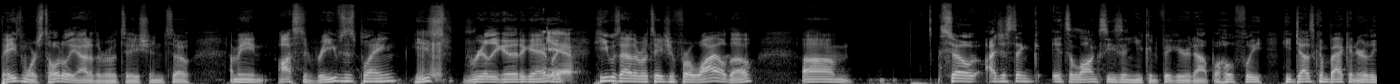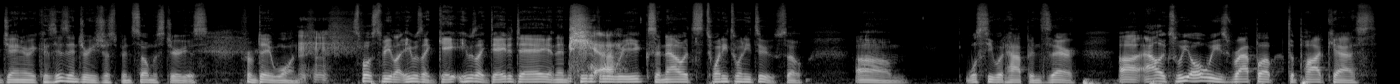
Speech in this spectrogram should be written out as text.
Bazemore's totally out of the rotation. So, I mean, Austin Reaves is playing. He's really good again. Yeah. Like he was out of the rotation for a while though. Um, so I just think it's a long season. You can figure it out, but hopefully he does come back in early January because his injury's just been so mysterious from day one. Supposed to be like he was like he was like day to day, and then two to three weeks, and now it's 2022. So, um, we'll see what happens there. Uh, Alex, we always wrap up the podcast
